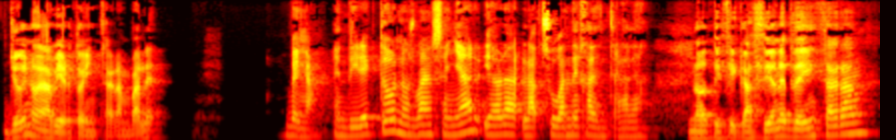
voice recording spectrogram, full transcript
yo hoy no he abierto Instagram, ¿vale? Venga, en directo nos va a enseñar y ahora la- su bandeja de entrada. Notificaciones de Instagram.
